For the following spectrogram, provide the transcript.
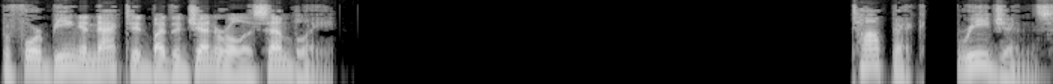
before being enacted by the General Assembly. Regions.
